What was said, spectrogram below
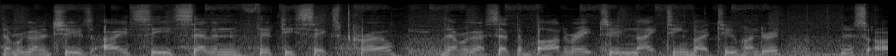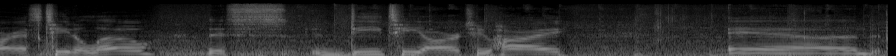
then we're going to choose IC756 Pro. Then we're going to set the baud rate to 19 by 200. This RST to low. this DTR too high, and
